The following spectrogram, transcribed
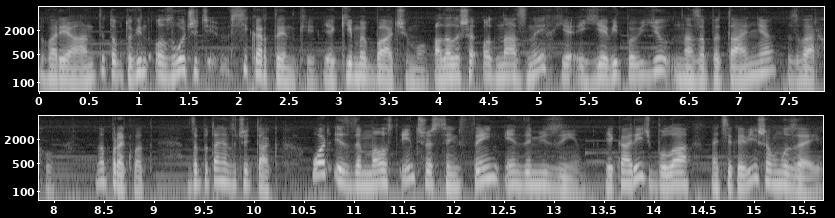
варіанти, тобто він озвучить всі картинки, які ми бачимо, але лише одна з них є, є відповіддю на запитання зверху. Наприклад, запитання звучить так. What is the most interesting thing in the museum? Яка річ була найцікавіша в музеї?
